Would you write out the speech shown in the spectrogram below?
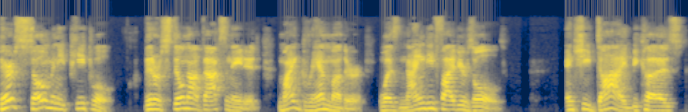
there are so many people that are still not vaccinated. My grandmother was 95 years old and she died because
